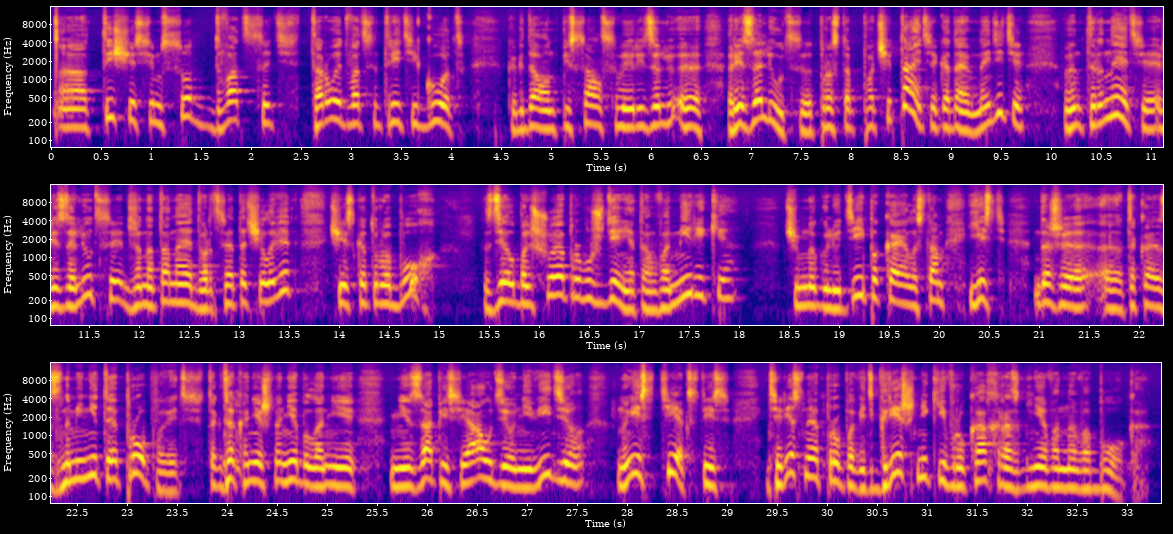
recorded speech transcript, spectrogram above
1722-23 э, год, когда он писал свои резолю... э, резолюции. Вот просто почитайте, когда найдите в интернете резолюции Джонатана Эдвардса. Это человек, через которого Бог сделал большое пробуждение там в Америке, очень много людей покаялось. Там есть даже э, такая знаменитая проповедь. Тогда, конечно, не было ни, ни записи аудио, ни видео, но есть текст, есть интересная проповедь «Грешники в руках разгневанного Бога».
